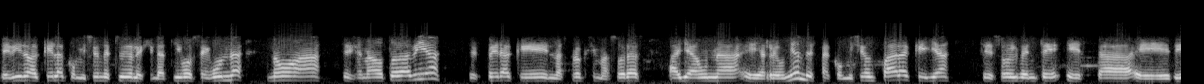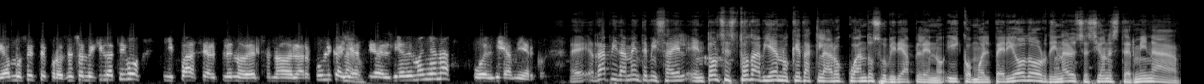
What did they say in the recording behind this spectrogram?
debido a que la Comisión de Estudio Legislativo Segunda no ha sesionado todavía. Se espera que en las próximas horas haya una eh, reunión de esta comisión para que ya se solvente esta, eh, digamos, este proceso legislativo y pase al Pleno del Senado de la República, ya sea el día de mañana o el día miércoles. rápidamente, Misael, entonces todavía no queda claro cuándo subiría a Pleno y como el periodo ordinario de sesiones termina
